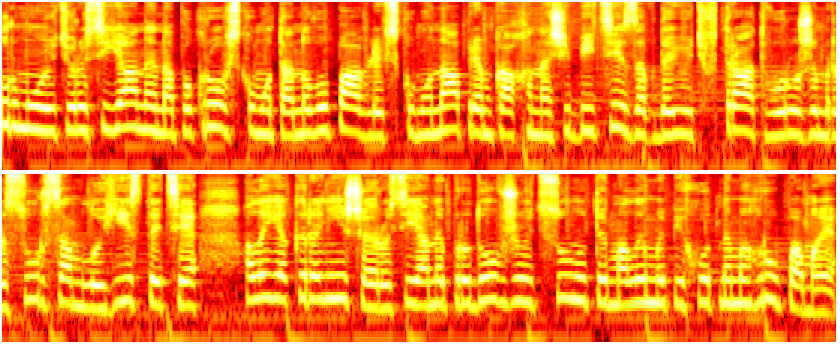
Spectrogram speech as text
Штурмують росіяни на Покровському та Новопавлівському напрямках. Наші бійці завдають втрат ворожим ресурсам, логістиці. Але як і раніше, росіяни продовжують сунути малими піхотними групами.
